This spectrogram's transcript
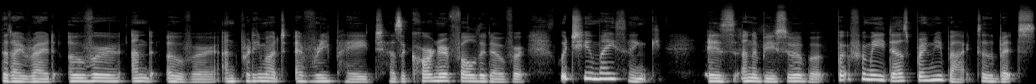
that I read over and over, and pretty much every page has a corner folded over, which you may think is an abuse of a book, but for me does bring me back to the bits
